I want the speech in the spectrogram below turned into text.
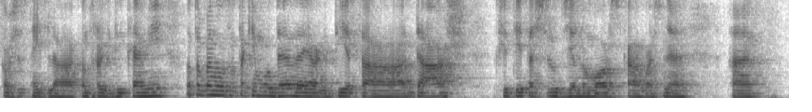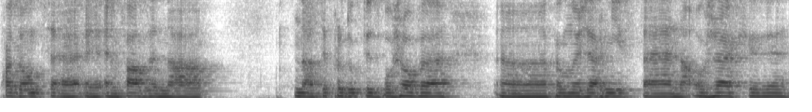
korzystnej dla kontroli glikemii, no to będą to takie modele jak dieta DASH, czy dieta śródziemnomorska, właśnie e, kładące e, emfazę na, na te produkty zbożowe, e, pełnoziarniste, na orzechy,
